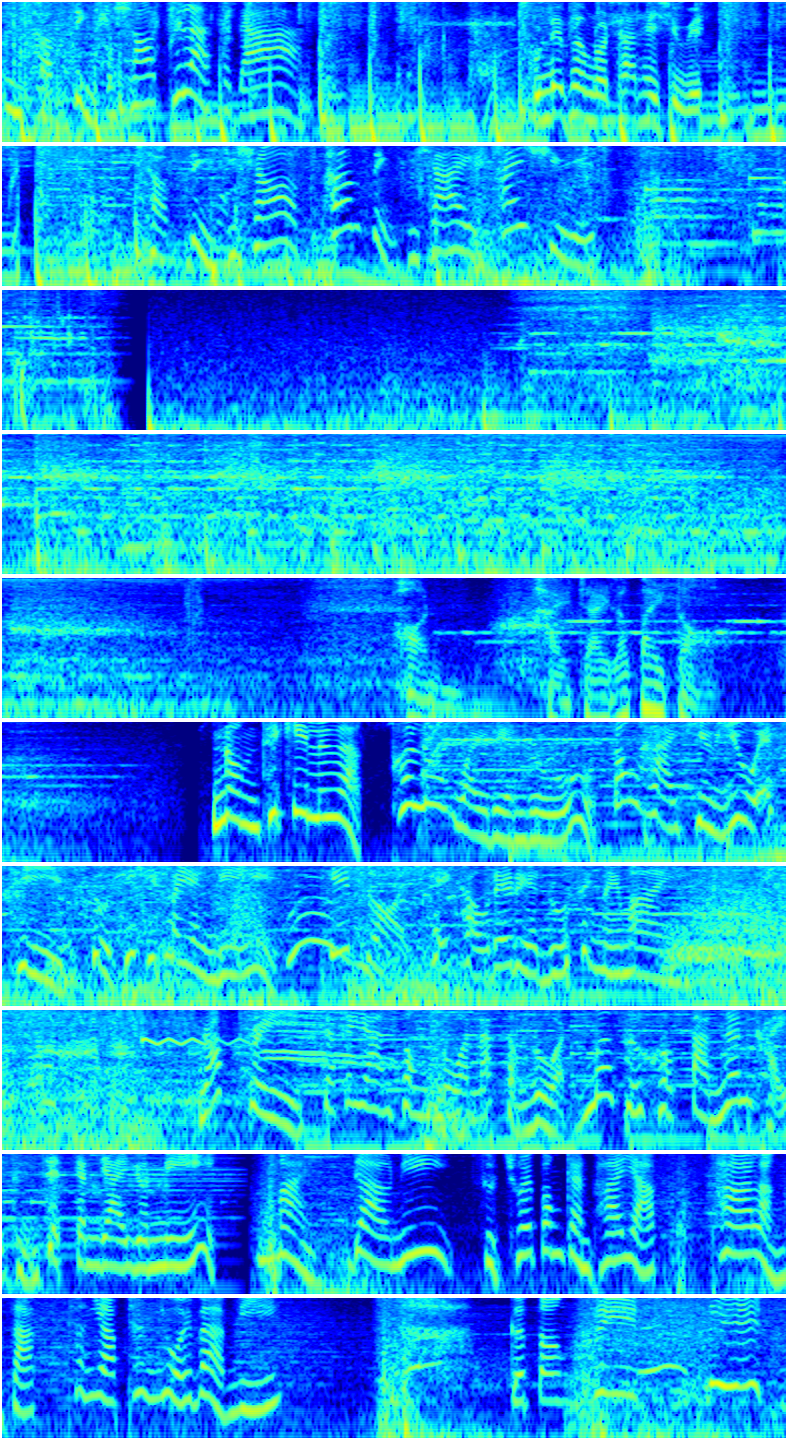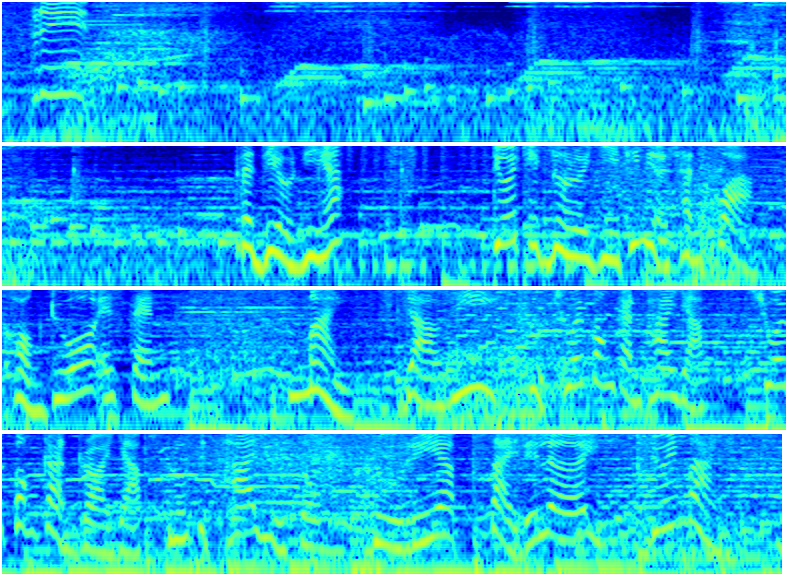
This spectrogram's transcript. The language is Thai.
คุณช็อปสิ่งที่ชอบที่ลาซาด้าคุณได้เพิ่มรสชาติให้ชีวิต ช็อปสิ่งที่ชอบ เพิ่มสิ่งที่ใช่ให้ชีวิต ผ่อน หายใจแล้วไปต่อน มที่ขี้เลือกเพื่อลูกวัยเรียนรู้ ต้อง High Q UHT สูตรที่คิดมาอย่างดีที่ปล่อยให้เขาได้เรียนรู้สิ่งใหม่ๆ รับฟรี จักรยานทรงตัวนักสำรวจเมื่อซื้อครบตามเงื่อนไขถึง 7 กันยายนนี้ ใหม่ ดาวนี่สุดช่วยป้องกันผ้ายับ ผ้าหลังซัก ทั้งยับทั้งย้วยแบบนี้ ก็ต้องรีดรีดรีด แต่เดี๋ยวเนี้ยด้วยเทคโนโลยีที่เหนือชั้นกว่าของ Duo Essence ใหม่ ดาวนี่สูตรช่วยป้องกันผ้ายับ ช่วยป้องกันรอยยับ รู้สึกผ้าอยู่ทรง ดูเรียบใส่ได้เลย ด้วยใหม่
